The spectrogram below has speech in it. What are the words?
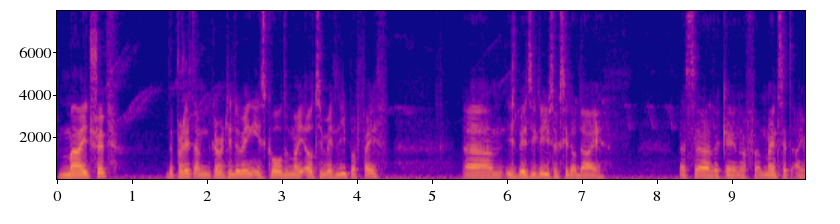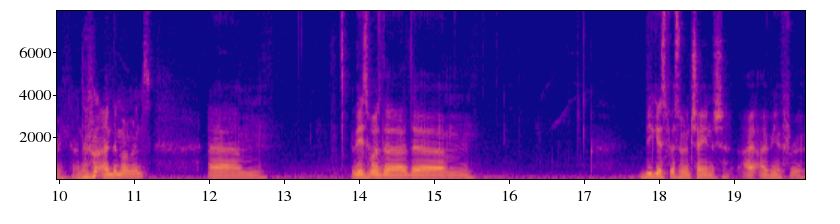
My trip, the project I'm currently doing, is called My Ultimate Leap of Faith. Um, is basically you succeed or die. That's uh, the kind of uh, mindset I'm in at the, at the moment. Um, this was the the um, biggest personal change I, have been through.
